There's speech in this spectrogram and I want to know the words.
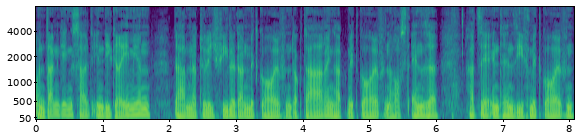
Und dann ging es halt in die Gremien. Da haben natürlich viele dann mitgeholfen. Dr. Haring hat mitgeholfen, Horst Ense hat sehr intensiv mitgeholfen,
